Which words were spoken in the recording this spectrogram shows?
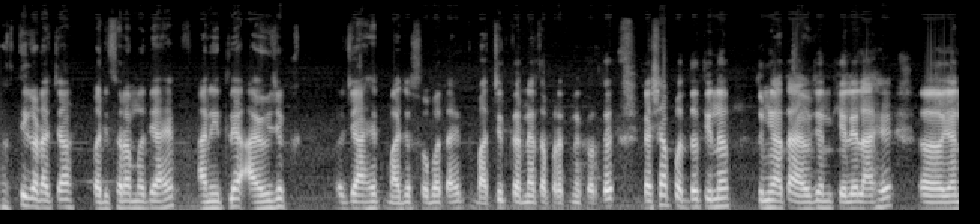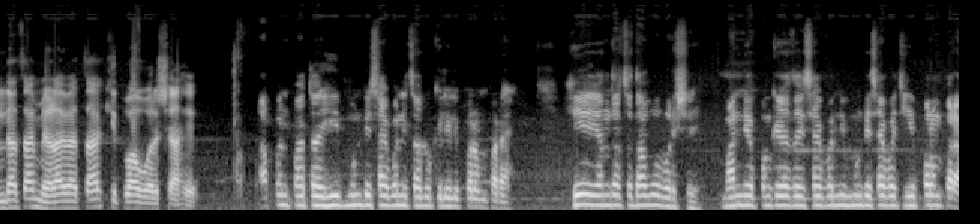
भक्तीगडाच्या परिसरामध्ये आहे आणि इथले आयोजक जे आहेत माझ्यासोबत आहेत बातचीत करण्याचा प्रयत्न करतोय. कशा पद्धतीनं तुम्ही आता आयोजन केलेलं आहे? यंदाचा मेळाव्याचा कितवा वर्ष आहे? आपण पाहता ही मुंडे साहेबांनी चालू केलेली परंपरा आहे. हे यंदाचं दहावं वर्ष आहे. मान्य पंकजाताई साहेबांनी मुंडे साहेबांची ही परंपरा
